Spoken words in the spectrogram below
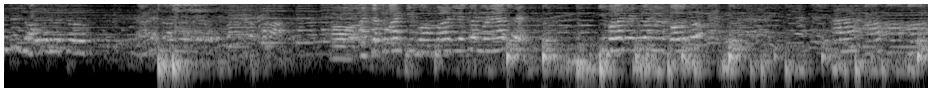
তো জলের মতো। ও আচ্ছা তোমার কি বম পড়া দিয়েছিলাম মনে আছে? কি বলা দিয়েছিলাম মনে বলো তো। আ- আ- আ- আ-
